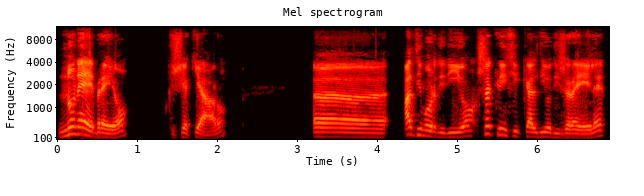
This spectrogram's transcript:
non è ebreo, che sia chiaro, eh, ha il timore di Dio, sacrifica il Dio di Israele,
